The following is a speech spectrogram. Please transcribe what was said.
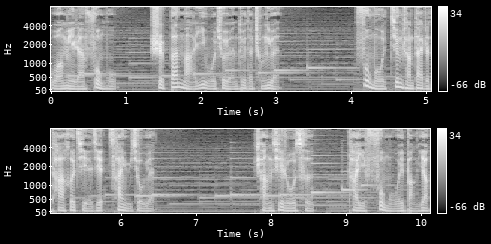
王敏然父母是斑马义务救援队的成员，父母经常带着他和姐姐参与救援。长期如此，他以父母为榜样，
